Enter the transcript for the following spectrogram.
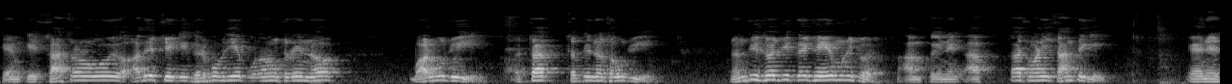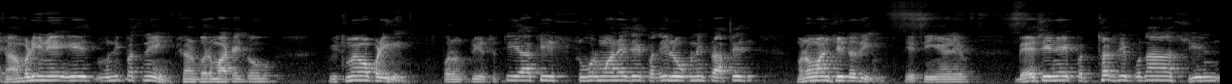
કેમ કે શાસ્ત્રનો આદેશ છે કે ગર્ભવતીએ પોતાનું શરીર ન બાળવું જોઈએ. અર્થાત સતી ન થવું જોઈએ. નંદીશ્વરજી કહે છે, હે મુનીશ્વર, આમ કહીને આકાશવાણી શાંત થઈ ગઈ. એને સાંભળીને એ મુનિપત્ની ક્ષણભર માટે તો વિસ્મયમાં પડી ગઈ. પરંતુ એ સતી આખી સુવર્માને તે પતિલોકની પ્રાપ્તિ મનોવાંછિત હતી. તેથી એણે બેસીને પથ્થરથી પોતાના સીન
